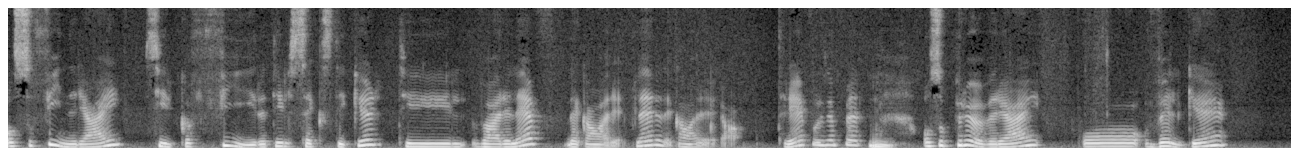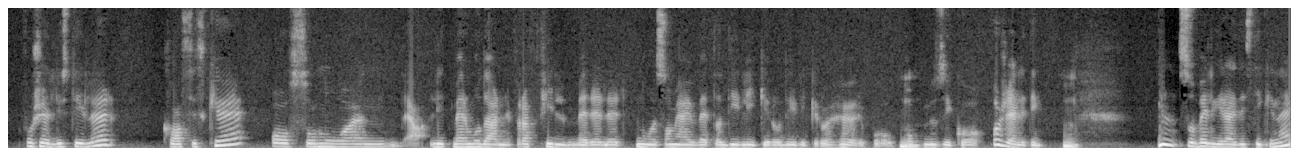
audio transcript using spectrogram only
Og så finner jeg ca. fire til seks stykker til hver elev. Det kan være flere, det kan være ja, tre f.eks. Mm. Og så prøver jeg å velge forskjellige stiler. Klassiske, og så noen ja, litt mer moderne fra filmer, eller noe som jeg vet at de liker, og de liker å høre på mm. popmusikk og forskjellige ting. Mm. Så velger jeg de stikkene,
